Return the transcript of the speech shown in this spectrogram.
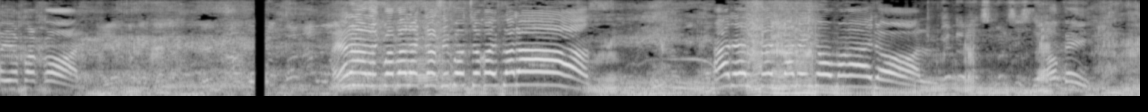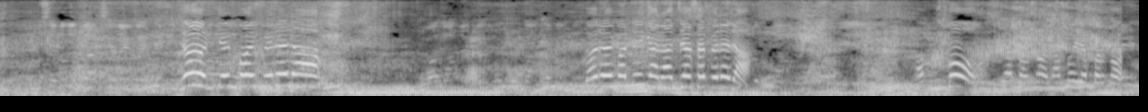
Ya pakon. Si Botchokoy Planas! Adelson Maningo mga idol. Okay. Yun, Kimboy Pineda. Dodoy Bandigan, ang Jesse Pineda. Ambo, siya Parkon, Ambo yung Parkon.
